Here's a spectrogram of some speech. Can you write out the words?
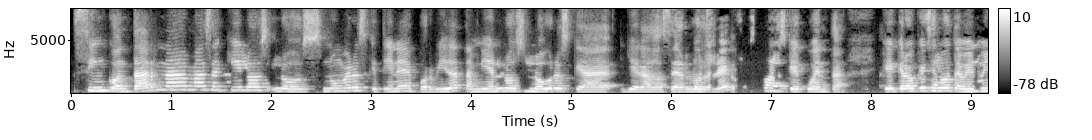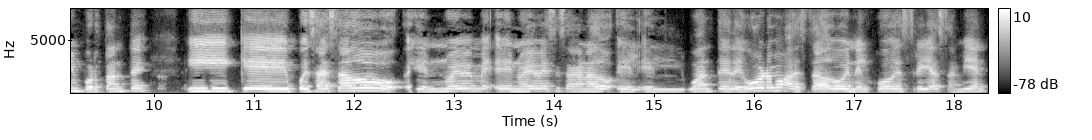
sin contar nada más aquí los, los números que tiene por vida, también los logros que ha llegado a ser, los récords con los que cuenta, que creo que es algo también muy importante y que pues ha estado en nueve, nueve veces ha ganado el, el, guante de oro, ha estado en el juego de estrellas también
